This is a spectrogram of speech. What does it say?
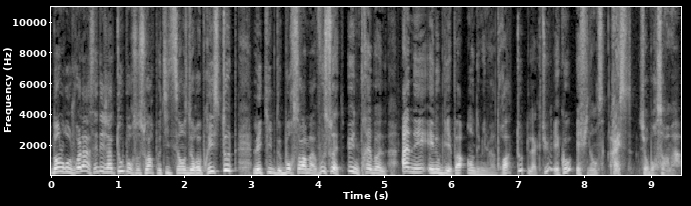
dans le rouge. Voilà, c'est déjà tout pour ce soir. Petite séance de reprise. Toute l'équipe de Boursorama vous souhaite une très bonne année et n'oubliez pas, en 2023, toute l'actu éco et finance reste sur Boursorama.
